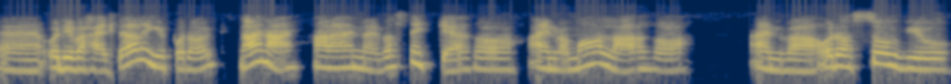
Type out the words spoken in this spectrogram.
Eh, og de var helt ærlige på det òg. Nei, nei, han ene var snekker, og en var maler, og en var Og da så vi jo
